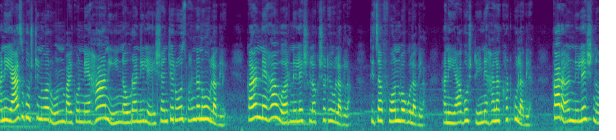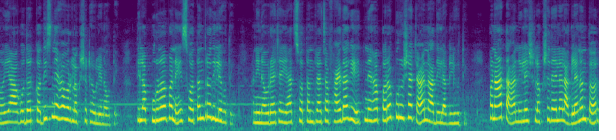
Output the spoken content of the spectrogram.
आणि याच गोष्टींवरून बायको नेहा आणि नवरा निलेश यांचे रोज भांडण होऊ लागले. कारण नेहावर निलेश लक्ष ठेवू लागला. तिचा फोन बघू लागला. आणि या गोष्टी नेहाला खटकू लागल्या. कारण निलेशनं या अगोदर कधीच नेहावर लक्ष ठेवले नव्हते. तिला पूर्णपणे स्वतंत्र दिले होते. आणि नवऱ्याच्या याच स्वातंत्र्याचा फायदा घेत नेहा परपुरुषाच्या नादी लागली होती. पण आता निलेश लक्ष द्यायला लागल्यानंतर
